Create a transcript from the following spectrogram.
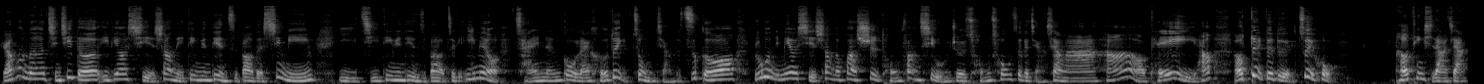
然后然后呢，请记得一定要写上你订阅电子报的姓名以及订阅电子报这个 email，才能够来核对中奖的资格哦。如果你没有写上的话，视同放弃，我们就会重抽这个奖项啦。好，OK，好，然后对对对，最后。好，提醒大家，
